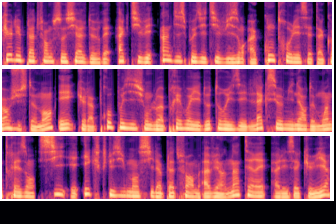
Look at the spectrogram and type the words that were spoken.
que les plateformes sociales devraient activer un dispositif visant à contrôler cet accord justement, et que la proposition de loi prévoyait d'autoriser l'accès aux mineurs de moins de 13 ans si et exclusivement si la plateforme avait un intérêt à les accueillir,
